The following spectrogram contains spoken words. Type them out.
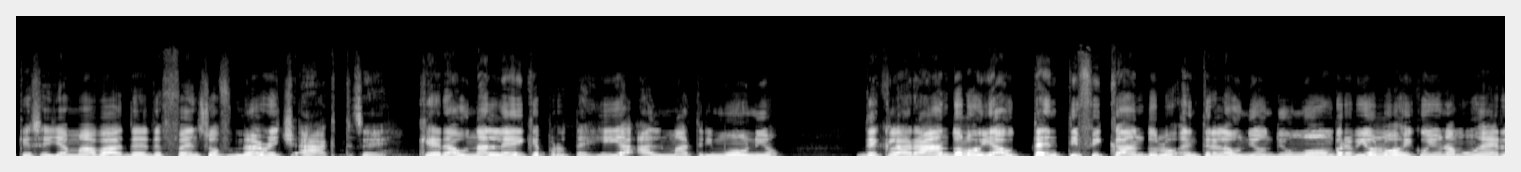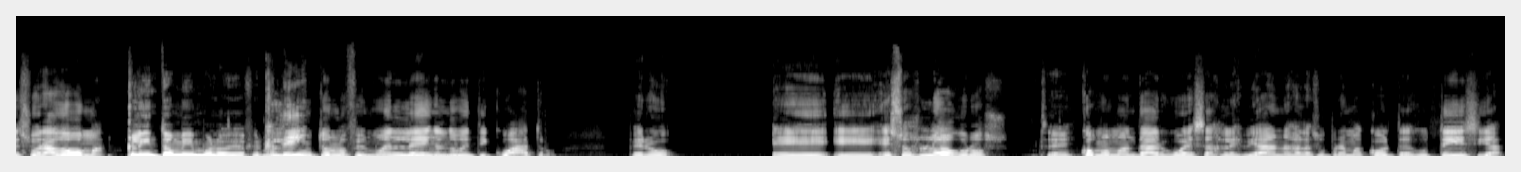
que se llamaba The Defense of Marriage Act, Sí. que era una ley que protegía al matrimonio, declarándolo y autentificándolo entre la unión de un hombre biológico y una mujer. Eso era DOMA. Clinton mismo lo había firmado. Clinton lo firmó en ley en el Ujú. 94. Pero eh, eh, esos logros, Sí. como mandar juezas lesbianas a la Suprema Corte de Justicia,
